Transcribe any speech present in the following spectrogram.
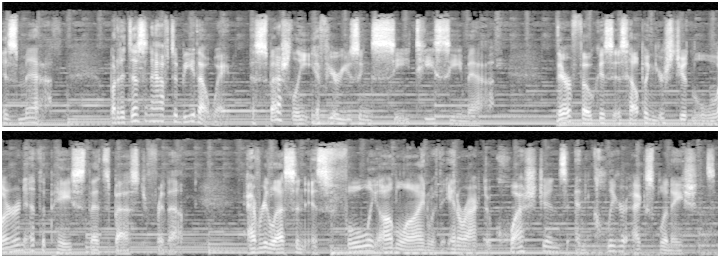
is math. But it doesn't have to be that way, especially if you're using CTC Math. Their focus is helping your student learn at the pace that's best for them. Every lesson is fully online with interactive questions and clear explanations.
